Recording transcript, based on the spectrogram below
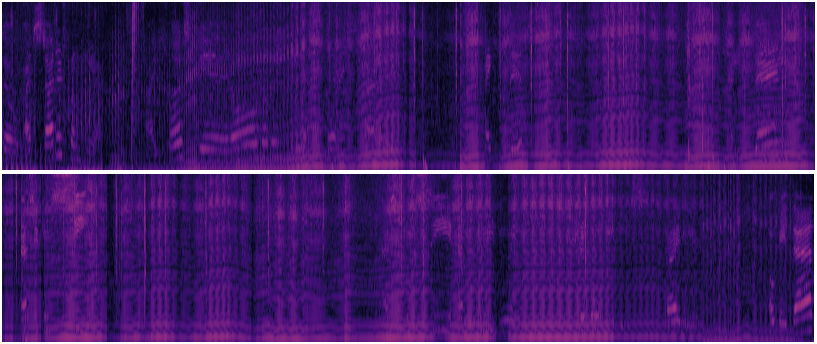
So I started from here. I first get all the way here then I started like this. And then as you can see as you can see I'm really doing triple wheelies right here. Okay, that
